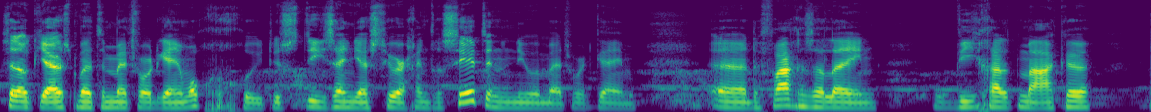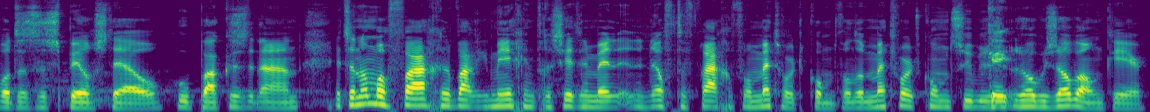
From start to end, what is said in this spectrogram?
zijn ook juist met een Metroid game opgegroeid. Dus die zijn juist heel erg geïnteresseerd in een nieuwe Metroid game. Eh, de vraag is alleen, wie gaat het maken? Wat is de speelstijl? Hoe pakken ze het aan? Het zijn allemaal vragen waar ik meer geïnteresseerd in ben. En of de vragen voor Metroid komt. Want een Metroid komt sowieso wel een keer.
